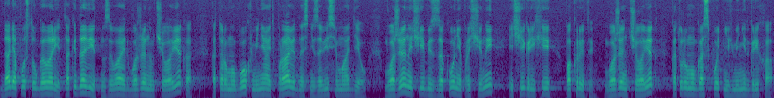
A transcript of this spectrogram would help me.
Далее апостол говорит, так и Давид называет блаженным человека, которому Бог меняет праведность независимо от дел. Блаженный, чьи беззакония прощены и чьи грехи покрыты. Блажен человек, которому Господь не вменит греха.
